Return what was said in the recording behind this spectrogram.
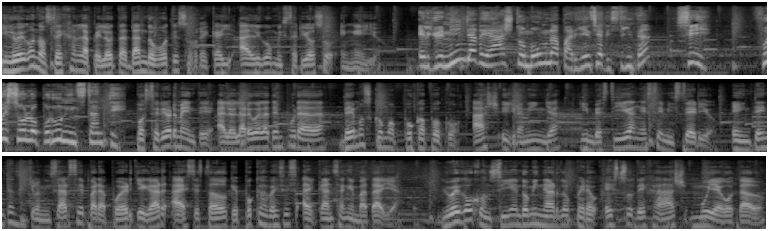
Y luego nos dejan la pelota dando botes sobre que hay algo misterioso en ello. ¿El Greninja de Ash tomó una apariencia distinta? Sí, fue solo por un instante. Posteriormente, a lo largo de la temporada, vemos cómo poco a poco Ash y Greninja investigan este misterio e intentan sincronizarse para poder llegar a este estado que pocas veces alcanzan en batalla. Luego consiguen dominarlo, pero esto deja a Ash muy agotado.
